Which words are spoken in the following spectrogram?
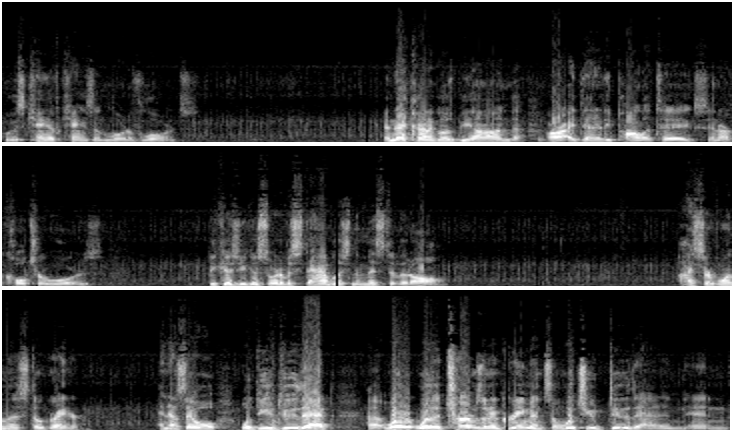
who is King of kings and Lord of lords. And that kind of goes beyond our identity politics and our culture wars. Because you can sort of establish in the midst of it all I serve one that is still greater. And they'll say, well, well, do you do that? Uh, what, what are the terms and agreements on which you do that? And, and,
